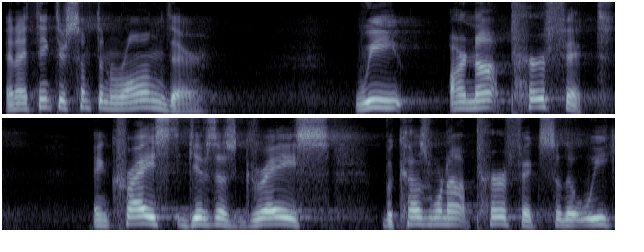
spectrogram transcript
And I think there's something wrong there. We are not perfect. And Christ gives us grace because we're not perfect so that we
